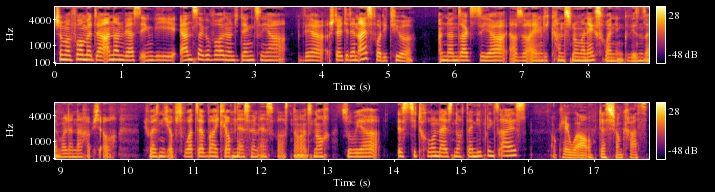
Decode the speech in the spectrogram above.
stell mal vor, mit der anderen wäre es irgendwie ernster geworden und die denkt so, ja, wer stellt dir denn Eis vor die Tür? Und dann sagst du, ja, also eigentlich kann es nur meine Ex-Freundin gewesen sein, weil danach habe ich auch, ich weiß nicht, ob es WhatsApp war, ich glaube eine SMS war es damals noch. So, ja, ist Zitroneneis noch dein Lieblingseis? Okay, wow, das ist schon krass.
